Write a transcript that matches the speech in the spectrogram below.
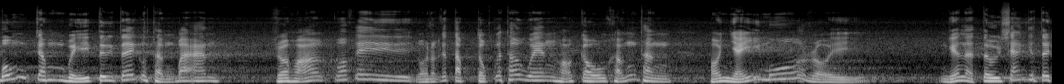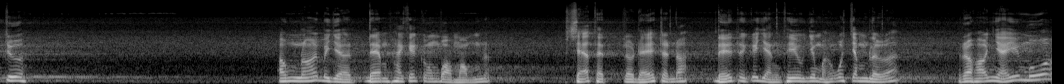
400 vị tư tế của thần Ba An Rồi họ có cái, Gọi là cái tập tục, cái thói quen, Họ cầu khẩn thần, Họ nhảy múa, rồi Nghĩa là từ sáng cho tới trưa. Ông nói bây giờ đem hai cái con bò mộng đó, Xẻ thịt rồi để trên đó, Để trên cái dàn thiêu nhưng mà không có châm lửa. Rồi họ nhảy múa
